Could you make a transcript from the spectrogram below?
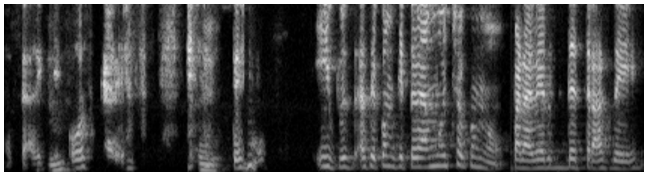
o sea, de que Óscares. Este, y pues así como que te da mucho como para ver detrás de,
